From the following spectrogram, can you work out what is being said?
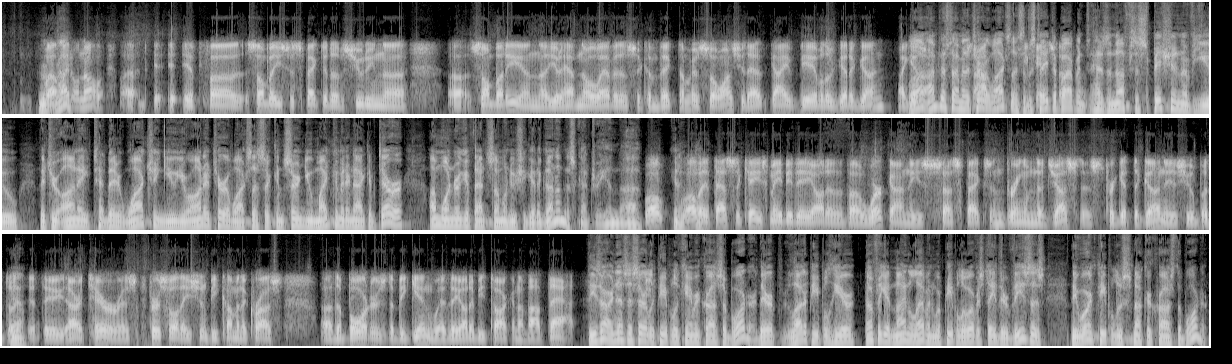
well, right. I don't know. Uh, if uh, somebody's suspected of shooting uh, uh, somebody and uh, you'd have no evidence to convict them or so on, should that guy be able to get a gun? I guess. Well, I'm just talking about the terror watch list. If the State Department has enough suspicion of you that you're on a te- they're watching you, you're on a terror watch list, they're concerned you might commit an act of terror. I'm wondering if that's someone who should get a gun in this country. And uh, well, you know, well, but, if that's the case, maybe they ought to uh, work on these suspects and bring them to justice. Forget the gun issue, but the, yeah. if they are terrorists, first of all, they shouldn't be coming across uh, the borders to begin with. They ought to be talking about that. These aren't necessarily people who came across the border. There are a lot of people here. Don't forget 9 11 were people who overstayed their visas. They weren't people who snuck across the border.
